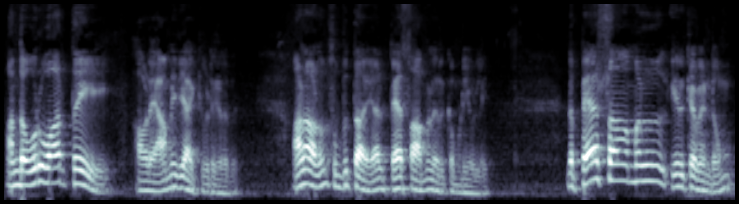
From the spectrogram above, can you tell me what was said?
அந்த ஒரு வார்த்தை அவளை அமைதியாக்கி விடுகிறது. ஆனாலும் சுப்புத்தாயால் பேசாமல் இருக்க முடியவில்லை. இந்த பேசாமல் இருக்க வேண்டும்.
